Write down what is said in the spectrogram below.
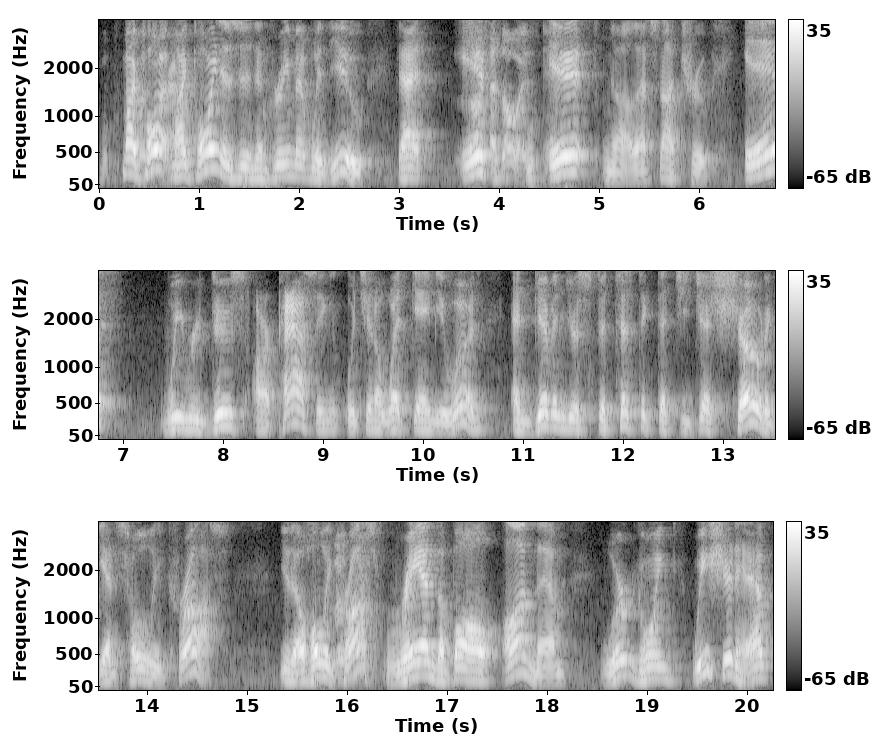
what My point. My point is in agreement with you that if Uh, as always, yeah. if no, that's not true. If we reduce our passing, which in a wet game you would, and given your statistic that you just showed against Holy Cross, you know Holy Cross ran the ball on them. We're going. We should have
